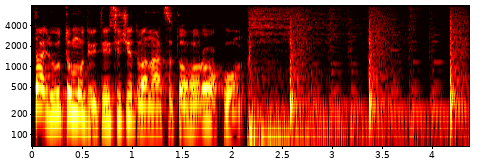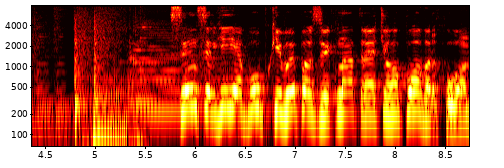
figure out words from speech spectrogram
та лютому 2012 року. Син Сергія Бубки випав з вікна третього поверху.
